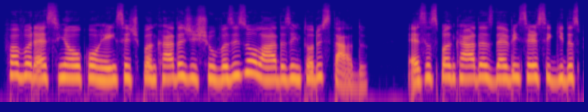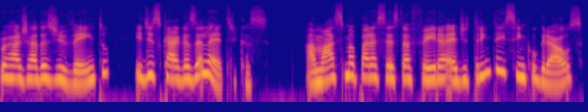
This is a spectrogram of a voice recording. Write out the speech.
favorecem a ocorrência de pancadas de chuvas isoladas em todo o estado. Essas pancadas devem ser seguidas por rajadas de vento e descargas elétricas. A máxima para sexta-feira é de 35 graus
